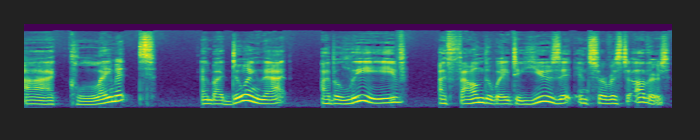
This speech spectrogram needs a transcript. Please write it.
I claim it, and by doing that, I believe I found a way to use it in service to others.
